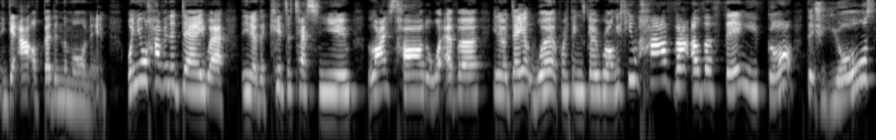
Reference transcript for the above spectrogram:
and get out of bed in the morning. When you're having a day where, you know, the kids are testing you, life's hard or whatever, you know, a day at work where things go wrong, if you have that other thing you've got that's yours,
